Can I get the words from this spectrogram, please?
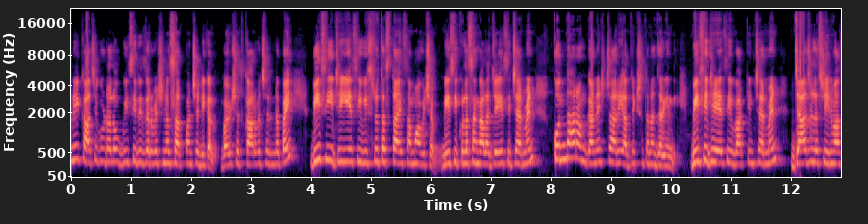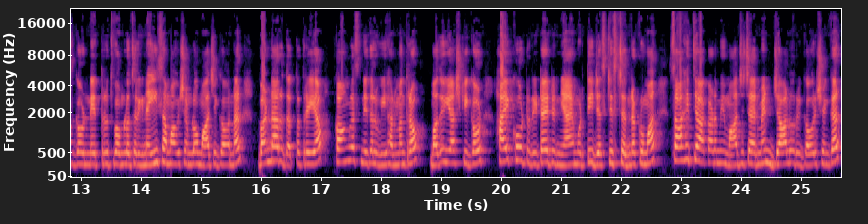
జిల్లాలోని కాచిగూడలో బీసీ రిజర్వేషన్ల సర్పంచ్ ఎన్నికలు. భవిష్యత్ కార్యాచరణపై బీసీ జేఏసీ విస్తృత స్థాయి సమావేశం. బీసీ కుల సంఘాల జేఏసీ చైర్మన్ కుందారం గణేష్ చారి అధ్యక్షతన జరిగింది. BC JAC working chairman Jajula Srinivas Goud నేతృత్వంలో జరిగిన ఈ సమావేశంలో మాజీ గవర్నర్ బండారు దత్తాత్రేయ కాంగ్రెస్ నేతలు V. Hanumantharao Madhu Yaskhi Goud high court retired న్యాయమూర్తి జస్టిస్ చంద్రకుమార్ సాహిత్య అకాడమీ మాజీ చైర్మన్ జాలూరి గౌరీశంకర్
